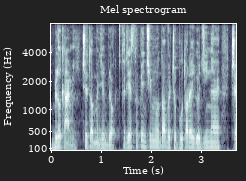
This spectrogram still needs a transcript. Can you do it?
blokami. Czy to będzie blok 45-minutowy, czy półtorej godziny, czy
